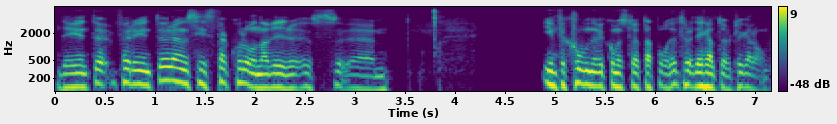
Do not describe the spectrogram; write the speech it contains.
det är inte, för det är inte den sista coronavirusinfektionen eh, vi kommer stöta på, det tror jag, det är helt övertygad om.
